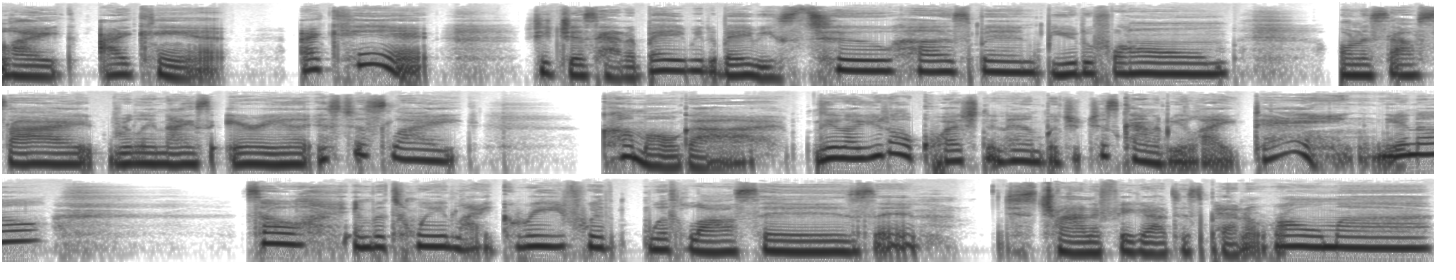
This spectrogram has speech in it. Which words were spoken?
like I can't. I can't. She just had a baby. The baby's two, husband, beautiful home on the south side, really nice area. It's just like, come on, God. You know, you don't question him, but you just kind of be like, dang, you know? So in between like grief with with losses and just trying to figure out this panorama,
